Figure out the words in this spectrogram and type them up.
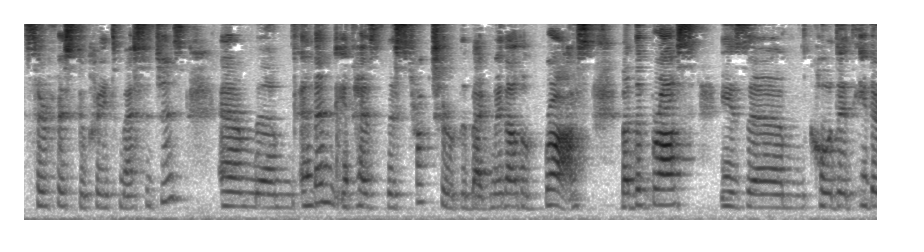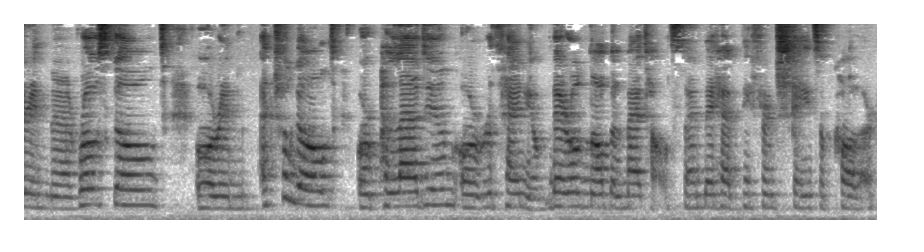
surface to create messages. And um, and then it has the structure of the bag made out of brass, but the brass is um, coded either in uh, rose gold or in actual gold or palladium or ruthenium. They're all noble metals and they have different shades of color.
